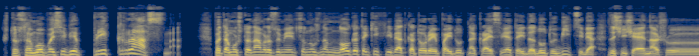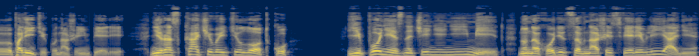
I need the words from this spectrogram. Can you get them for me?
что само по себе прекрасно, потому что нам, разумеется, нужно много таких ребят, которые пойдут на край света и дадут убить себя, защищая нашу политику нашей империи. Не раскачивайте лодку, Япония значения не имеет, но находится в нашей сфере влияния,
